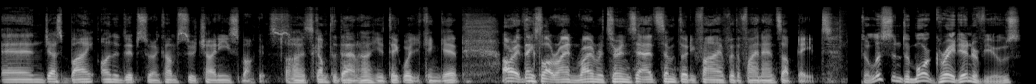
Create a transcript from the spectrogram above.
and just buying on the dips when it comes to Chinese markets. Oh, it's come to that, huh? You take what you can get. All right, thanks a lot, Ryan. Ryan returns at 7.35 with a finance update. To listen to more great interviews,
